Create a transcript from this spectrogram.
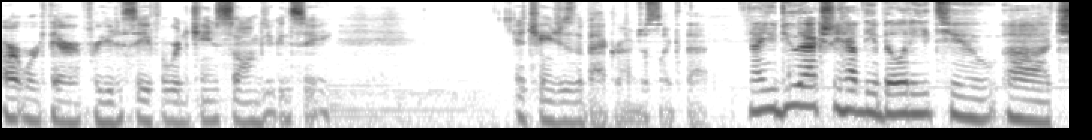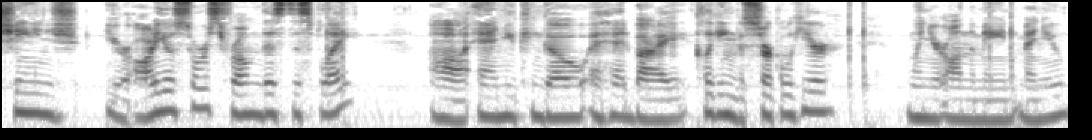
artwork there for you to see. If it were to change songs, you can see it changes the background just like that. Now you do actually have the ability to uh, change your audio source from this display. Uh, and you can go ahead by clicking the circle here when you're on the main menu.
